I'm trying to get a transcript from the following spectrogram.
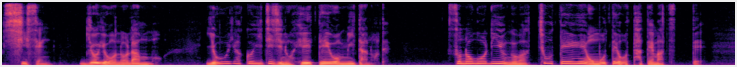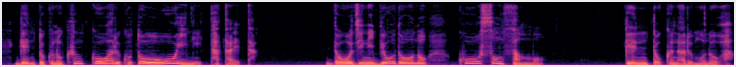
四川漁業の乱もようやく一時の平定を見たのでその後龍具は朝廷へ表を立てまつって玄徳の勲功あることを大いにたたえた。同時に平等の高孫さんも「玄徳なる者は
